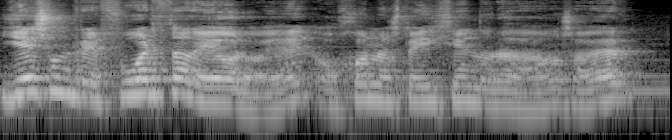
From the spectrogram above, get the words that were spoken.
Y es un refuerzo de oro, ¿eh? Ojo, no estoy diciendo nada. Vamos a ver.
